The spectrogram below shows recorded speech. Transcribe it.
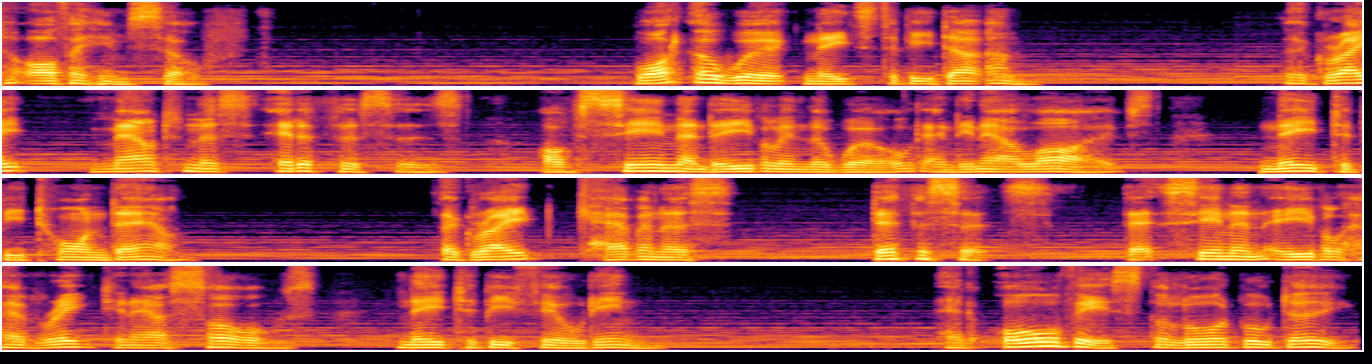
to offer himself. What a work needs to be done! The great mountainous edifices of sin and evil in the world and in our lives need to be torn down. The great cavernous deficits that sin and evil have wreaked in our souls need to be filled in. And all this the Lord will do.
